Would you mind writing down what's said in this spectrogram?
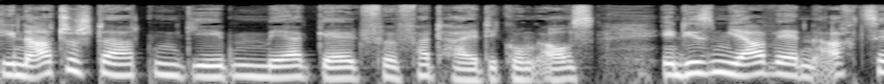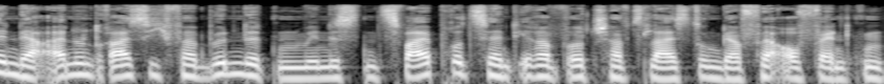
Die NATO-Staaten geben mehr Geld für Verteidigung aus. In diesem Jahr werden 18 der 31 Verbündeten mindestens zwei Prozent ihrer Wirtschaftsleistung dafür aufwenden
